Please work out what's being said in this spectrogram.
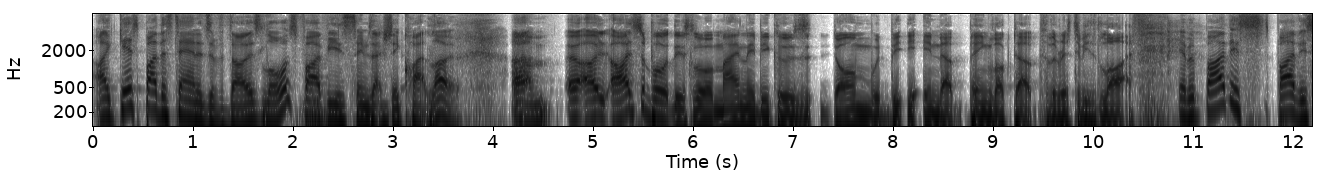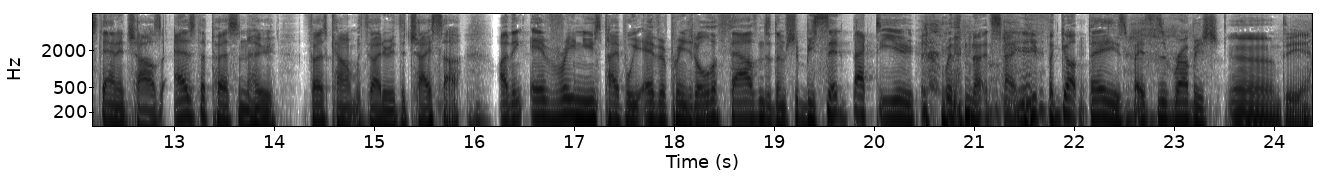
I guess by the standards of those laws, five years seems actually quite low. Um, Uh, I, I support this law mainly because Dom would be, end up being locked up for the rest of his life. yeah, but by this by this standard, Charles, as the person who first came up with the idea of the chaser, I think every newspaper we ever printed, all the thousands of them, should be sent back to you with a note saying you forgot these pieces of rubbish. Oh dear.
